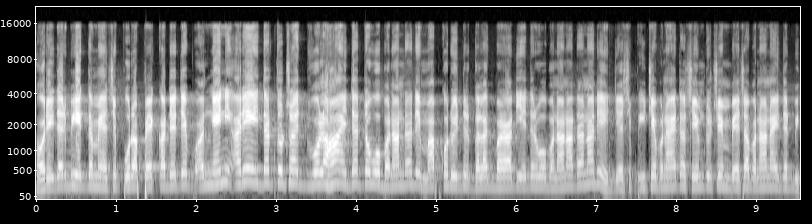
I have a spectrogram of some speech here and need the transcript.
और इधर भी एकदम ऐसे पूरा पैक कर देते। नहीं नहीं, अरे इधर तो शायद बोला हाँ इधर तो वो बनाना रे, माफ़ करो, इधर गलत बना दिया, इधर वो बनाना था ना रे, जैसे पीछे बनाया था सेम टू सेम वैसा बनाना इधर भी।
